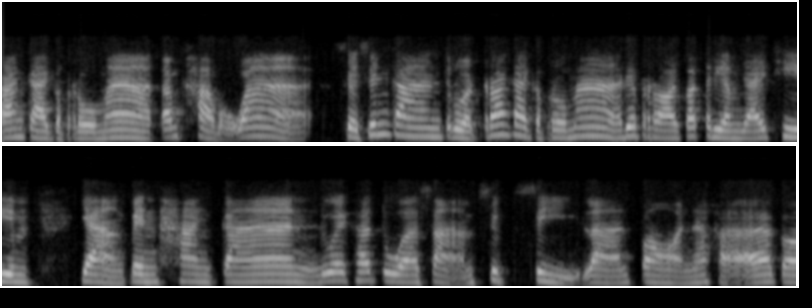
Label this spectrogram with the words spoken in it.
ร่างกายกับโรมาตามข่าวบอกว่าเสร็จสิ้นการตรวจร่างกายกับโรม่าเรียบร้อยก็เตรียมย้ายทีมอย่างเป็นทางการด้วยค่าตัว 34 ล้านปอนด์นะคะ ก็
